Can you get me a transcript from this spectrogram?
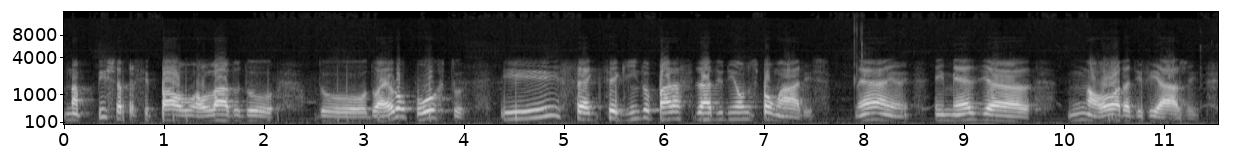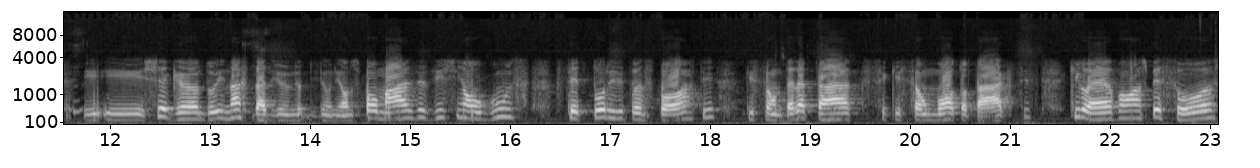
Na pista principal, ao lado do, do, do aeroporto, e segue, seguindo para a cidade de União dos Palmares, né? Em média uma hora de viagem. E, e chegando, e na cidade de União dos Palmares existem alguns setores de transporte que são teletáxi, que são mototáxis, que levam as pessoas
